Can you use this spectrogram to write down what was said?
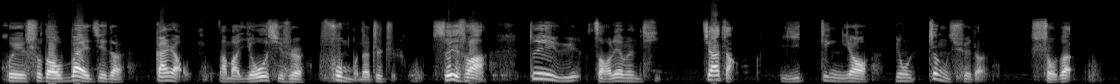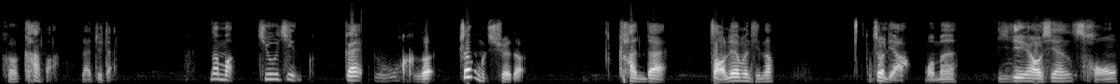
会受到外界的干扰，那么尤其是父母的制止。所以说啊，对于早恋问题，家长一定要用正确的手段和看法来对待。那么究竟该如何正确的看待早恋问题呢？这里啊，我们一定要先从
